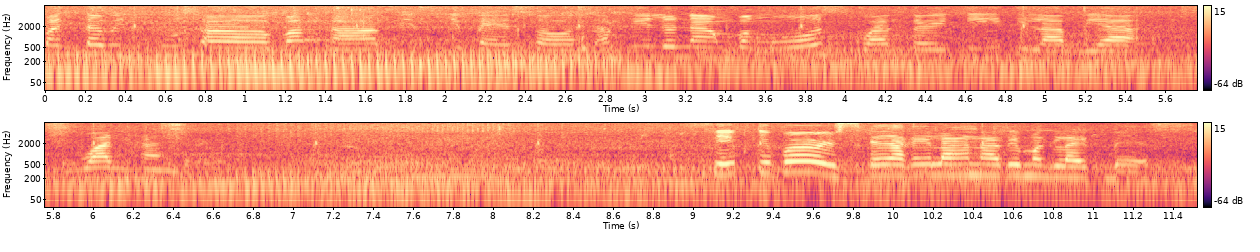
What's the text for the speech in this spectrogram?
pagtawid po sa bangka, 50 pesos. Ang kilo ng bangus, 130. Tilapia, 100. Safety first, kaya kailangan natin mag-life vest.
